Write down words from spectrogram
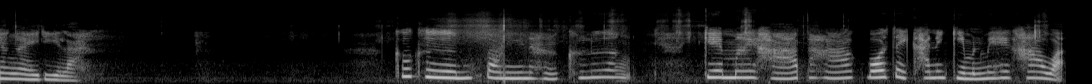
ยังไงดีล่ะ ก็คือตอนนี้นะคะเครื่องเกมไมครับนะคะโบสเจคันในกีมันไม่ให้เข้าอะ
